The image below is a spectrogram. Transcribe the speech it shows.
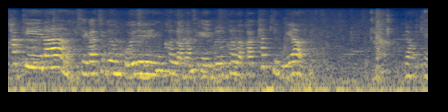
카키랑 제가 지금 보여드리는 컬러가 제가 입은 컬러가 카키고요. 이렇게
